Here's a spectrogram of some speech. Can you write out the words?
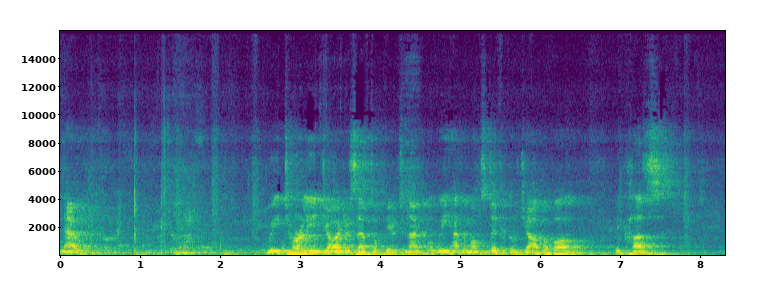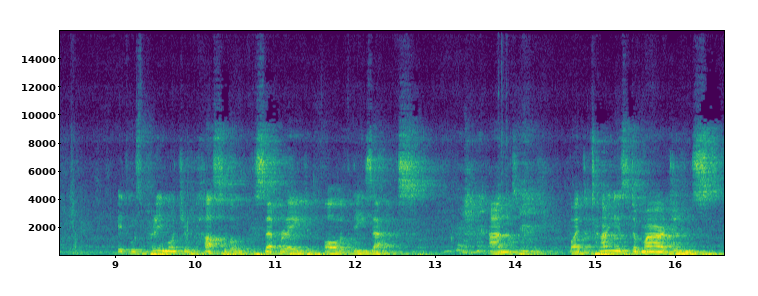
Now, we thoroughly enjoyed ourselves up here tonight, but we had the most difficult job of all because it was pretty much impossible to separate all of these acts. And by the tiniest of margins,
